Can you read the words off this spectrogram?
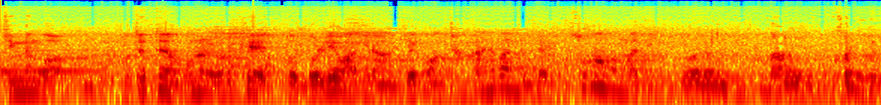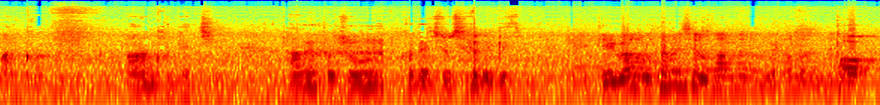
찍는 거 같고. 어쨌든 오늘 이렇게 또 논리왕이랑 개그왕 잠깐 해봤는데 소감 한마디. 이거는 망컨이에요, 망컨. 망한 컨텐츠. 다음에 더 좋은 컨텐츠로 찾아뵙겠습니다. 개그왕으로 3일째로 하면 하면 안 돼? 어,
